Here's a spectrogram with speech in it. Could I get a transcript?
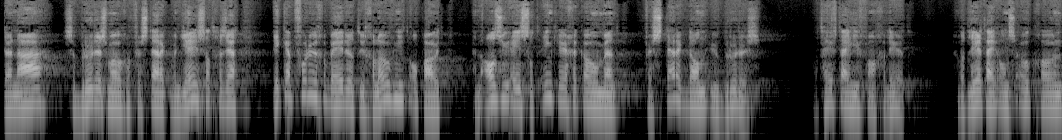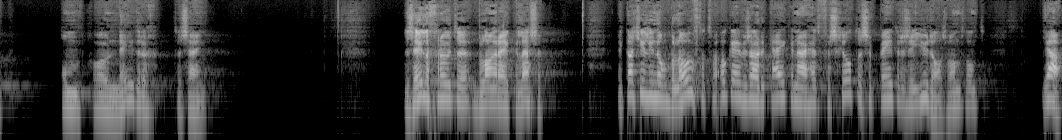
daarna zijn broeders mogen versterken? Want Jezus had gezegd, ik heb voor u gebeden dat uw geloof niet ophoudt. En als u eens tot inkeer gekomen bent, versterk dan uw broeders. Wat heeft hij hiervan geleerd? Wat leert hij ons ook gewoon om gewoon nederig te zijn? Dus hele grote, belangrijke lessen. Ik had jullie nog beloofd dat we ook even zouden kijken naar het verschil tussen Petrus en Judas. Want, want ja,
